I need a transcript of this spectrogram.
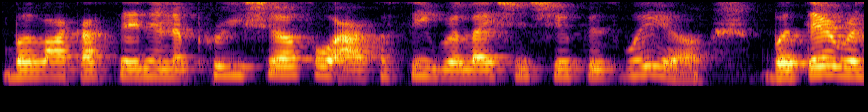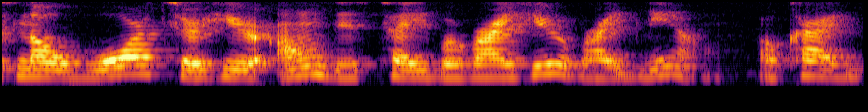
but like I said in the pre-shuffle, I could see relationship as well. But there is no water here on this table right here, right now. Okay.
